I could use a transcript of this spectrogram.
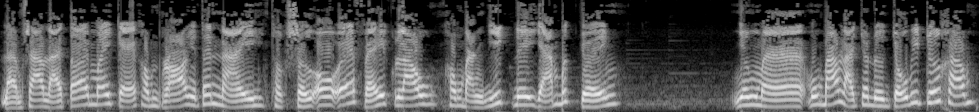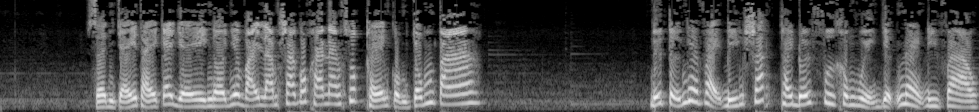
Làm sao lại tới mấy kẻ không rõ như thế này? Thật sự ô ép phải lâu, không bằng giết đi giảm bất chuyện. Nhưng mà muốn báo lại cho đường chủ biết trước không? Xin chỉ thị cái gì, người như vậy làm sao có khả năng xuất hiện cùng chúng ta? Nữ tử nghe vậy biến sắc, thấy đối phương không nguyện dẫn nàng đi vào,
